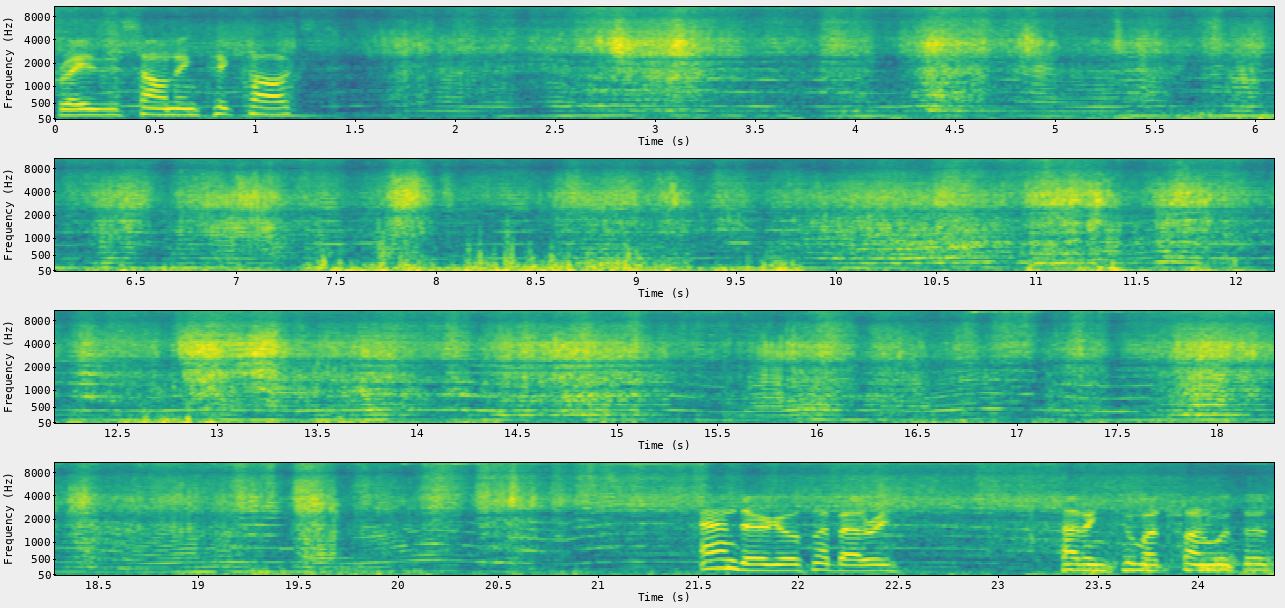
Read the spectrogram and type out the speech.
Crazy sounding TikToks. And there goes my battery. Having too much fun with this.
